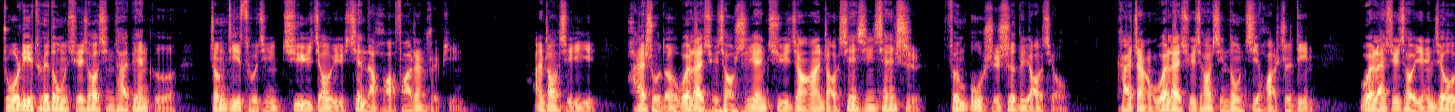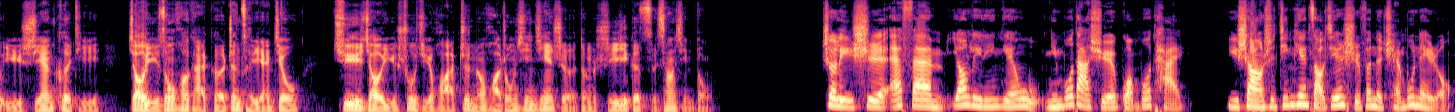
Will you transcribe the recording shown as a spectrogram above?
着力推动学校形态变革，整体促进区域教育现代化发展水平。按照协议，海曙的未来学校实验区将按照先行先试、分步实施的要求，开展未来学校行动计划制定、未来学校研究与实验课题、教育综合改革政策研究、区域教育数据化智能化中心建设等十一个子项行动。这里是 FM 幺零零点五宁波大学广播台。以上是今天早间时分的全部内容。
